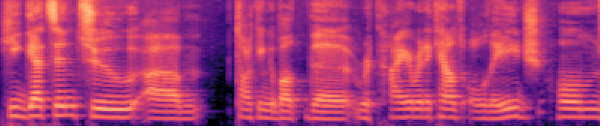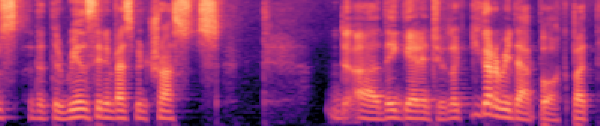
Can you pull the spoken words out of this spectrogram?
he gets into um, talking about the retirement accounts, old age homes that the real estate investment trusts uh, they get into. Like you got to read that book, but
